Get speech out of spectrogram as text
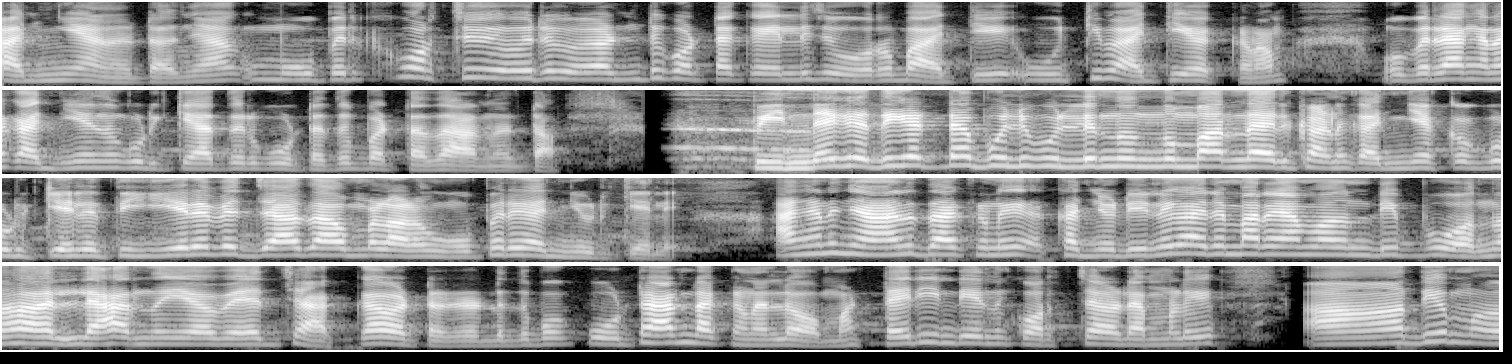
കഞ്ഞിയാണ് കേട്ടോ ഞാൻ മൂപ്പർക്ക് കുറച്ച് ഒരു രണ്ട് കൊട്ടക്കയിൽ ചോറ് മാറ്റി ഊറ്റി മാറ്റി വെക്കണം. മൂപ്പര് അങ്ങനെ കഞ്ഞിയൊന്നും കുടിക്കാത്തൊരു കൂട്ടത്തിൽ പെട്ടതാണ് കേട്ടോ പിന്നെ ഗതികെട്ട പുലി പുല്ലെന്നൊന്നും പറഞ്ഞായിരിക്കാണ് കഞ്ഞിയൊക്കെ കുടിക്കൽ. തീരെ വെജാതാകുമ്പോഴാണ് മൂപ്പര് കഞ്ഞി കുടിക്കൽ. അങ്ങനെ ഞാൻ കഞ്ഞൊടീന്റെ കാര്യം പറയാൻ വേണ്ടി പോകുന്നതല്ല എന്ന് വേഗം ചക്ക വെട്ടിട്ടുണ്ട്. ഇതിപ്പോൾ കൂട്ടാണ്ടാക്കണമല്ലോ മട്ടരി ഉണ്ടെന്ന് കുറച്ച് അവിടെ നമ്മൾ ആദ്യം തേങ്ങാ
